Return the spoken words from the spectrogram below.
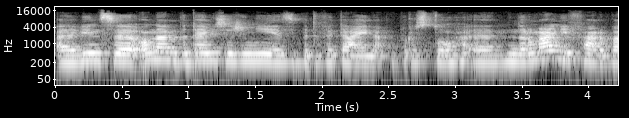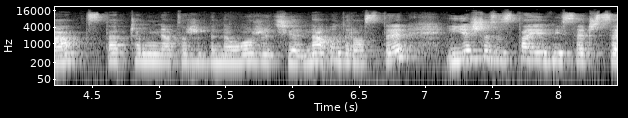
E, Więc e, ona wydaje mi się, że nie jest zbyt wydajna, po prostu normalnie farba starcza mi na to, żeby nałożyć na odrosty i jeszcze zostaje w miseczce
